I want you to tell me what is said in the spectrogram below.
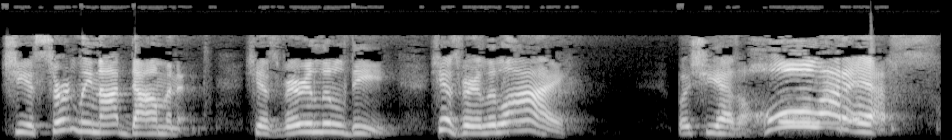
She is certainly not dominant. She has very little D. She has very little I. But she has a whole lot of S.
